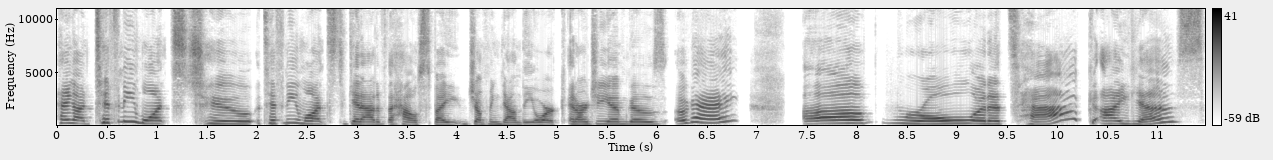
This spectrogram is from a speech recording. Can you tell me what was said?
"Hang on, Tiffany wants to Tiffany wants to get out of the house by jumping down the orc." And our GM goes, "Okay." Uh, roll an attack, I guess.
